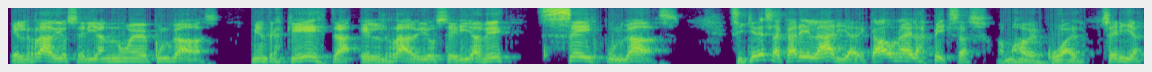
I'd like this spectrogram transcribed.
el radio sería 9 pulgadas, mientras que esta, el radio sería de 6 pulgadas. Si quieres sacar el área de cada una de las pizzas, vamos a ver cuál sería.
